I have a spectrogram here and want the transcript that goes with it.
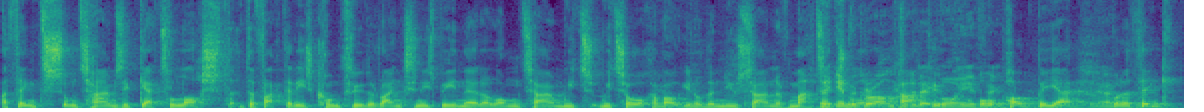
I think sometimes it gets lost the fact that he's come through the ranks and he's been there a long time. We, t- we talk about you know the new sign of Matic Taken for or granted a bit more, you or think? Pogba, yeah. Yeah. But I think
